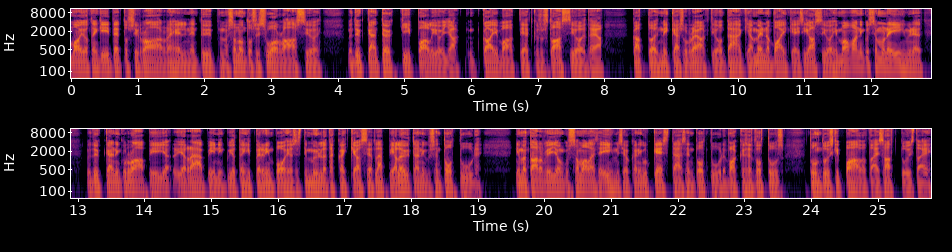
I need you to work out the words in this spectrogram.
mä oon jotenkin itse tosi raa, rehellinen tyyppi. Mä sanon tosi suoraan asioita. Mä tykkään tökkiä paljon ja kaivaa, tiedätkö, susta asioita ja katsoa, että mikä sun reaktio on tähänkin ja mennä vaikeisiin asioihin. Mä oon vaan niin semmoinen ihminen, että mä tykkään niin kuin raapia ja, ja rääpiä niin kuin jotenkin perinpohjaisesti myllätä kaikki asiat läpi ja löytää niin kuin sen totuuden niin mä tarviin jonkun samanlaisen ihmisen, joka niinku kestää sen totuuden, vaikka se totuus tuntuisikin pahalta tai sattuisi tai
